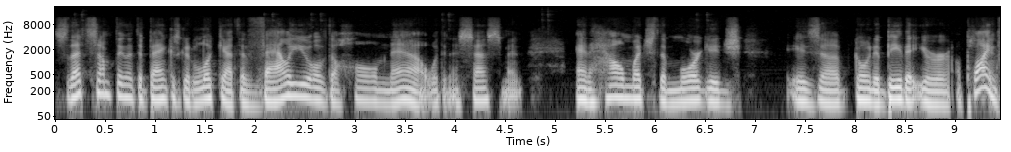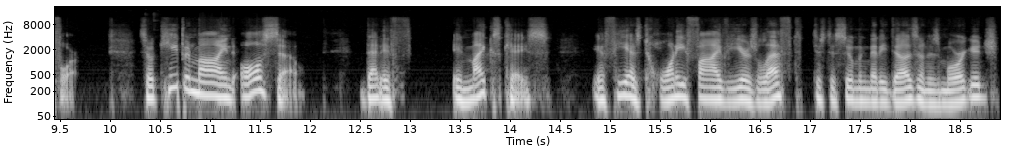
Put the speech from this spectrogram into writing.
So that's something that the bank is going to look at the value of the home now with an assessment and how much the mortgage is uh, going to be that you're applying for. So keep in mind also that if, in Mike's case, if he has 25 years left, just assuming that he does on his mortgage,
